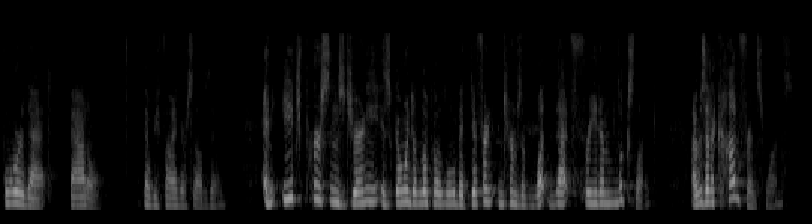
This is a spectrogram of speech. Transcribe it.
for that battle that we find ourselves in. And each person's journey is going to look a little bit different in terms of what that freedom looks like. I was at a conference once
